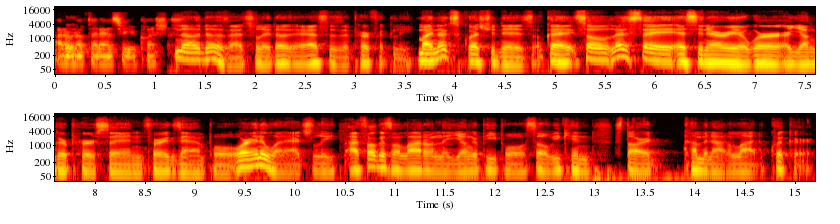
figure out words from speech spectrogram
I don't know if that answers your question. No, it does actually. It, does, it answers it perfectly. My next question is okay, so let's say a scenario where a younger person, for example, or anyone actually, I focus a lot on the younger people so we can start coming out a lot quicker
